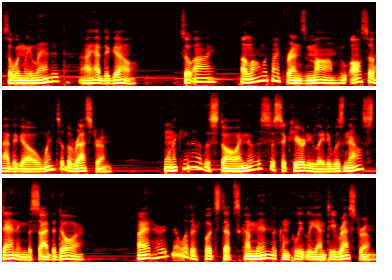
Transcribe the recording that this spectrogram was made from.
so when we landed, I had to go. So I, along with my friend's mom, who also had to go, went to the restroom. When I came out of the stall, I noticed the security lady was now standing beside the door. I had heard no other footsteps come in the completely empty restroom.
